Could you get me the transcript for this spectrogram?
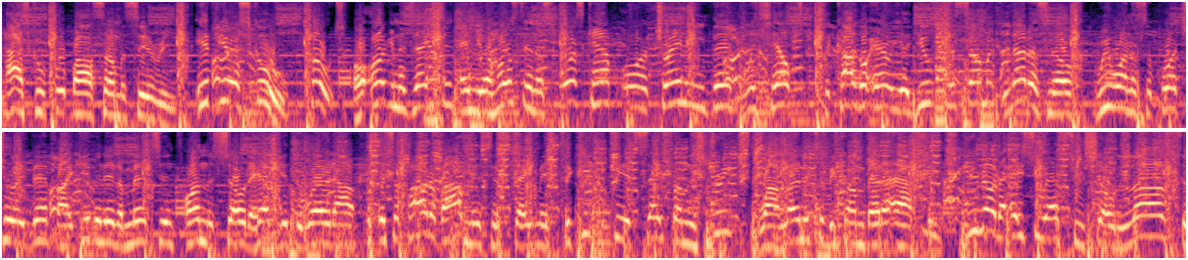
high school football summer series. If you're a school, coach, or organization and you're hosting a sports camp or training event which helps Chicago area youth this summer, let us know. We want to support your event by giving it a mention on the show to help get the word out. It's a part of our mission statement to keep the kids safe from the streets while learning to become better athletes. You know the H2S2 show loves to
